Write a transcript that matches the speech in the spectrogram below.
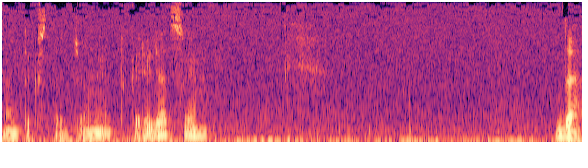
это, кстати, у меня тут корреляции. Да,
